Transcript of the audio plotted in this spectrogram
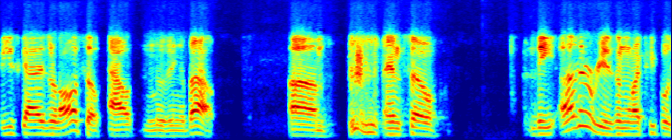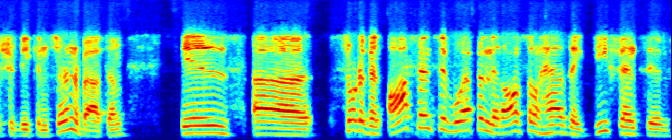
These guys are also out and moving about. Um, and so the other reason why people should be concerned about them is uh, sort of an offensive weapon that also has a defensive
